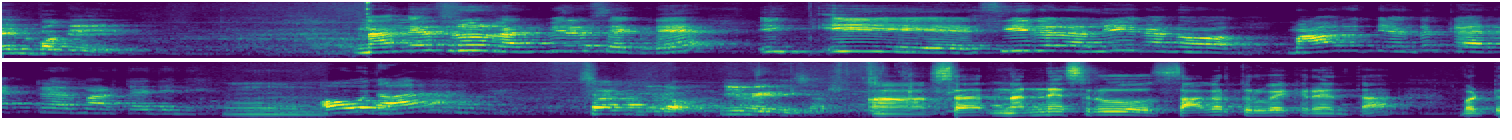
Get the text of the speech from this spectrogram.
ನಿನ್ ಬಗ್ಗೆ ನನ್ನ ಹೆಸರು ರಣವೀರ ಹೆಗ್ಡೆ ಈ ಈ ಸೀರಿಯಲ್ ಅಲ್ಲಿ ನಾನು ಮಾರುತಿ ಅಂತ ಕ್ಯಾರೆಕ್ಟರ್ ಮಾಡ್ತಾ ಇದ್ದೀನಿ. ಹೌದಾ? ಸರ್ ಹೀರೋ ನೀವ್ ಹೇಳಿ ಸರ್. ಸರ್ ನನ್ನ ಹೆಸರು ಸಾಗರ್ ತುರ್ಬೇಕೆರೆ ಅಂತ. ಬಟ್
